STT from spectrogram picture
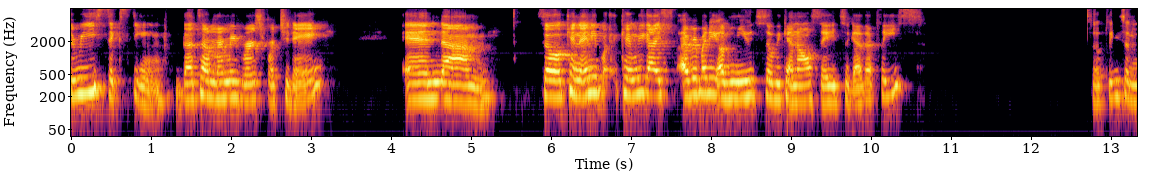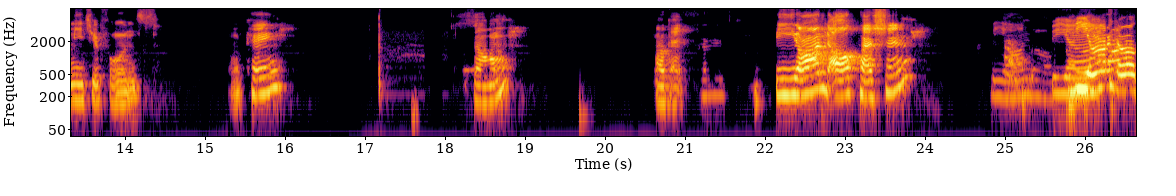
3.16. That's our memory verse for today. And um, so can anybody, can we guys, everybody unmute so we can all say it together, please? So please unmute your phones. Okay. So, okay. Beyond all question. Beyond all, Beyond all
